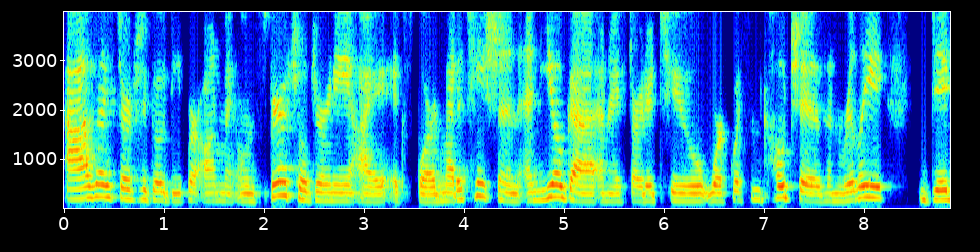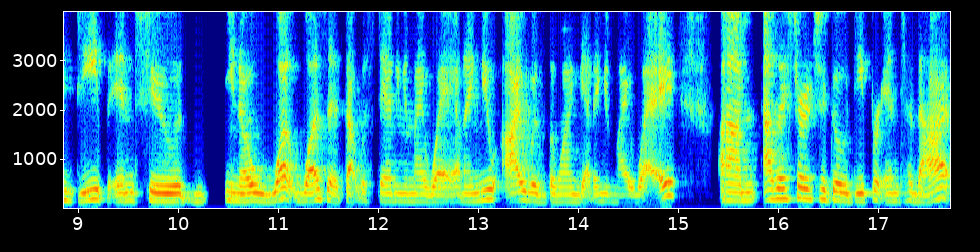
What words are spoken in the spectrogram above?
as I started to go deeper on my own spiritual journey, I explored meditation and yoga, and I started to work with some coaches and really dig deep into, you know, what was it that was standing in my way? And I knew I was the one getting in my way. Um, as I started to go deeper into that,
